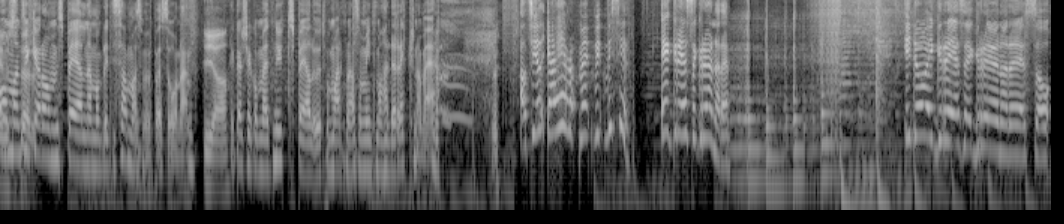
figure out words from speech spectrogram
Om man tycker om spel när man blir tillsammans med personen. Ja. Det kanske kommer ett nytt spel ut på marknaden som inte man hade räknat med. alltså jag, jag är men vi, vi ser. Är gräset grönare? Idag är gräset grönare så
